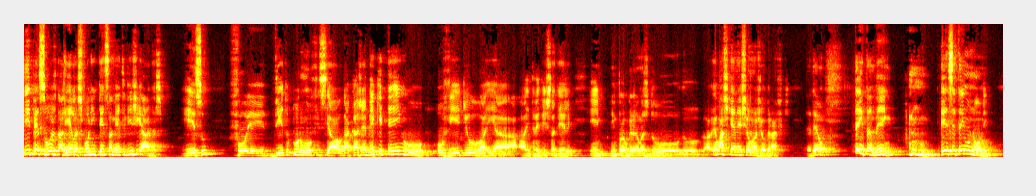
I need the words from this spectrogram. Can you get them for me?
E pessoas dali, elas foram intensamente vigiadas. Isso foi dito por um oficial da KGB que tem o, o vídeo, aí a, a entrevista dele em, em programas do, do, Eu acho que é National Geographic, entendeu? Tem também. Esse tem um nome.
